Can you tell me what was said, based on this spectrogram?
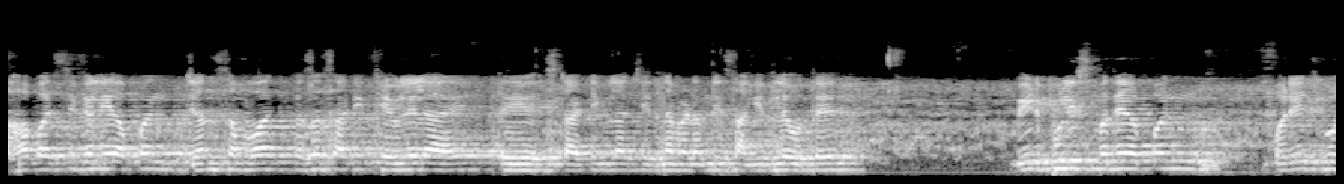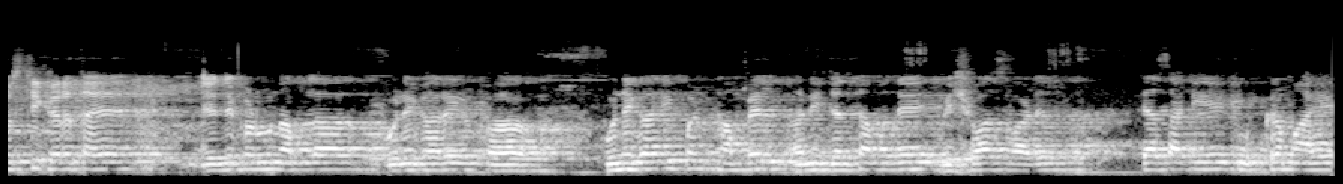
हा बेसिकली आपण जनसंवाद कशासाठी ठेवलेला आहे ते स्टार्टिंगला चेतना मॅडमनी सांगितले होते. बीड पोलीसमध्ये आपण बरेच गोष्टी करत आहे जेणेकरून आपला गुन्हेगारी गुन्हेगारी पण थांबेल आणि जनतामध्ये विश्वास वाढेल. त्यासाठी एक उपक्रम आहे.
